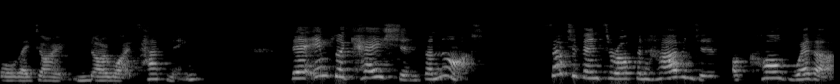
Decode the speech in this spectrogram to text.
or they don't know why it's happening. Their implications are not. Such events are often harbingers of cold weather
